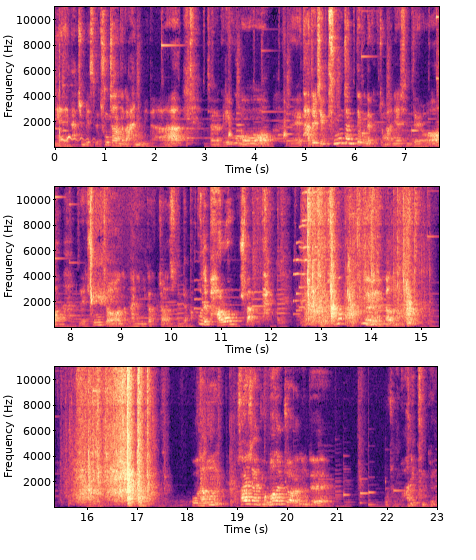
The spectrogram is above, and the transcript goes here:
네, 다 준비했습니다. 충전하는 거 아닙니다. 자, 그리고 뭐, 네, 다들 지금 충전 때문에 걱정 많이 하시는데요. 네, 충전 아니니까 걱정 안 하셔도 됩니다. 오늘 바로 출발합니다. 오, 생각보다 크네. 나는 오 나는 사이즈 한 요만할 줄 알았는데. 오좀 많이 큰데?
